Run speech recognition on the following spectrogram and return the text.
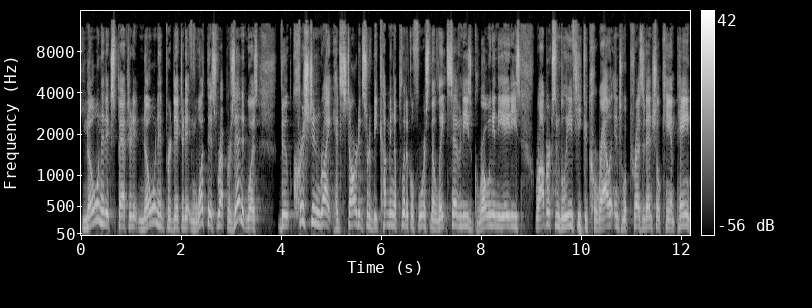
No one had expected it. No one had predicted it. And what this represented was the Christian right had started sort of becoming a political force in the late 70s, growing in the 80s. Robertson believed he could corral it into a presidential campaign.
